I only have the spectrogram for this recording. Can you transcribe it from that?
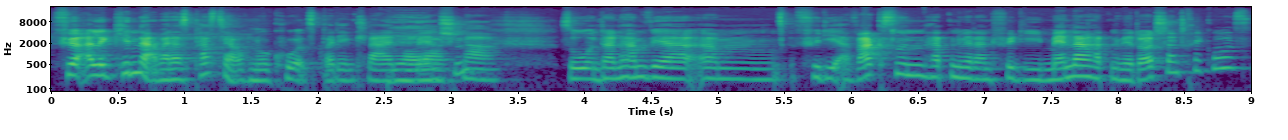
für alle Kinder. Aber das passt ja auch nur kurz bei den kleinen ja, Menschen. Ja, So, und dann haben wir ähm, für die Erwachsenen hatten wir dann für die Männer hatten wir Deutschland-Trikots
